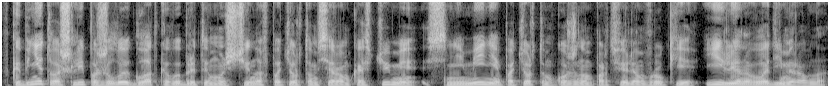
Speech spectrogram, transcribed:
В кабинет вошли пожилой гладко выбритый мужчина в потертом сером костюме с не менее потертым кожаным портфелем в руке и Елена Владимировна.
